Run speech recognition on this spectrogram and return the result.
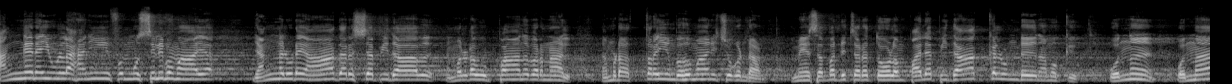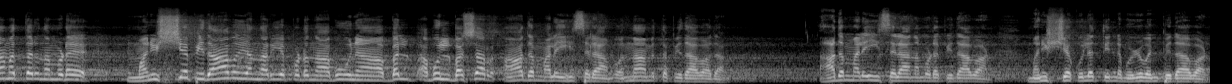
അങ്ങനെയുള്ള ഹനീഫും മുസ്ലിമുമായ ഞങ്ങളുടെ ആദർശ പിതാവ് നമ്മളുടെ ഉപ്പ എന്ന് പറഞ്ഞാൽ നമ്മുടെ അത്രയും ബഹുമാനിച്ചുകൊണ്ടാണ്. നമ്മെ സംബന്ധിച്ചിടത്തോളം പല പിതാക്കളുണ്ട് നമുക്ക്. ഒന്ന് ഒന്നാമത്തെ നമ്മുടെ മനുഷ്യ പിതാവ് എന്നറിയപ്പെടുന്ന അബൂന അബൽ അബുൽ ബഷർ ആദം അലഹിസ്സലാം ഒന്നാമത്തെ പിതാവ് അതാണ്. ആദം അലഹിസ്സലാം നമ്മുടെ പിതാവാണ്. മനുഷ്യകുലത്തിന്റെ മുഴുവൻ പിതാവാണ്.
